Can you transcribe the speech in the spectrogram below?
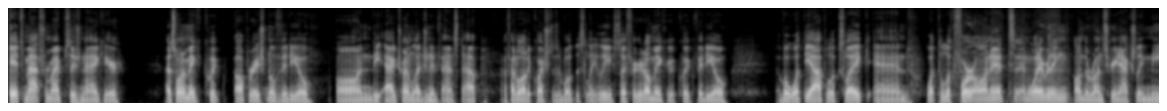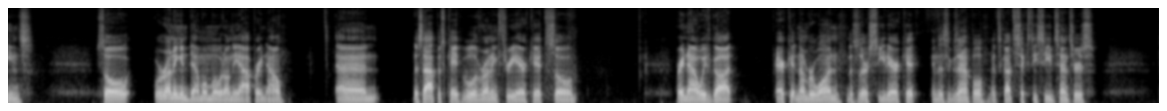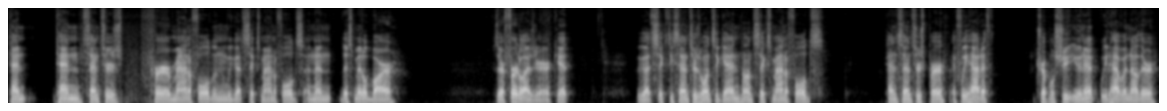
Hey, it's Matt from My Precision Ag here. I just want to make a quick operational video on the Agtron Legend Advanced app. I've had a lot of questions about this lately, so I figured I'll make a quick video about what the app looks like and what to look for on it and what everything on the run screen actually means. So we're running in demo mode on the app right now, and this app is capable of running three air kits. So right now we've got air kit number one. This is our seed air kit in this example. It's got 60 seed sensors, 10, 10 sensors per manifold, and we got six manifolds. And then this middle bar is our fertilizer air kit. We got 60 sensors once again on six manifolds, 10 sensors per. If we had a triple shoot unit, we'd have another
